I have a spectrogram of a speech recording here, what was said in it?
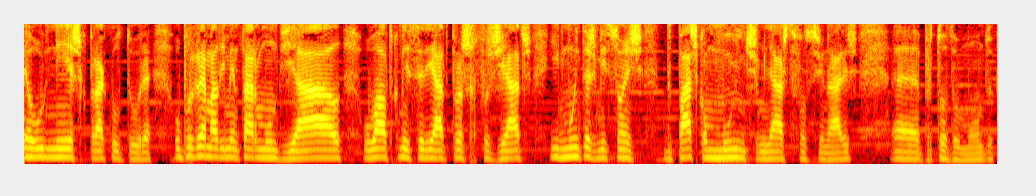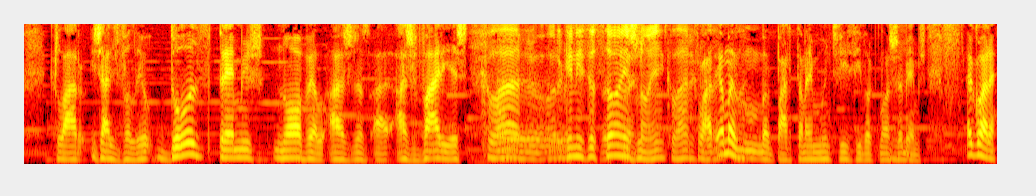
a Unesco para a cultura, o Programa Alimentar Mundial, o Alto Comissariado para os Refugiados e muitas missões de paz com muitos milhares de funcionários ah, por todo o mundo. Claro, já lhe valeu 12 prémios Nobel às, às várias Claro, ah, organizações, não é? Claro. Claro, é uma, uma parte também muito visível que nós sabemos. Agora,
